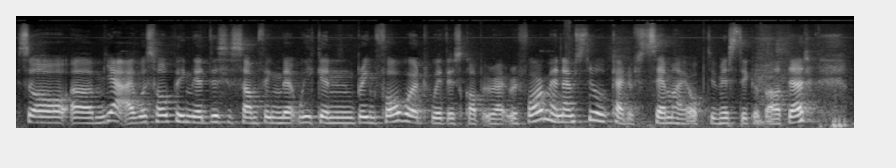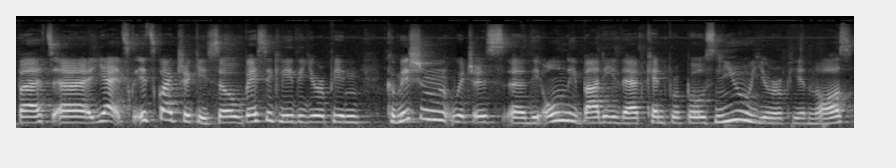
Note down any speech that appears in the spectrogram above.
So, um, yeah, I was hoping that this is something that we can bring forward with this copyright reform, and I'm still kind of semi optimistic about that. But uh, yeah, it's, it's quite tricky. So, basically, the European Commission, which is uh, the only body that can propose new European laws,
